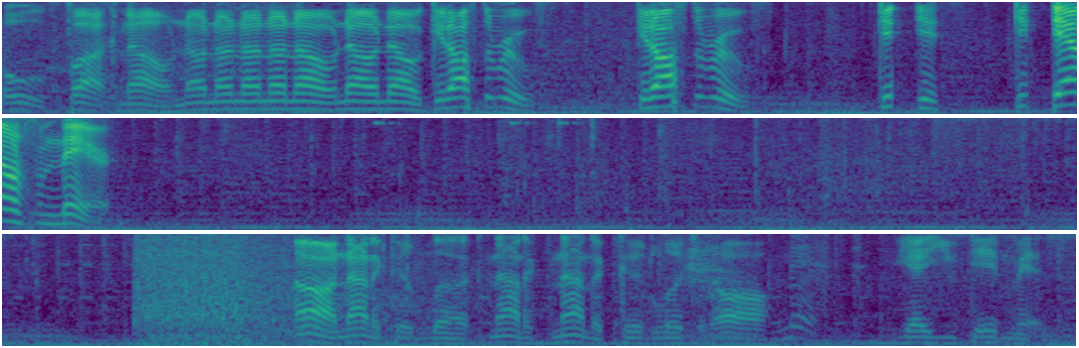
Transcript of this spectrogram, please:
Oh, fuck. No, no, no, no, no, no, no, no. Get off the roof. Get off the roof. Get, get, get down from there. Oh, not a good look. Not a, not a good look at all. Missed. Yeah, you did miss.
